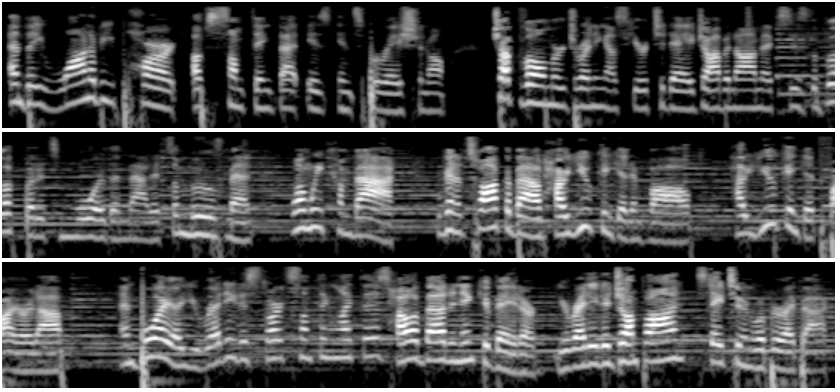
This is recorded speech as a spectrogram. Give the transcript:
and they want to be part of something that is inspirational. Chuck Vollmer joining us here today. Jobenomics is the book, but it's more than that. It's a movement. When we come back, we're going to talk about how you can get involved, how you can get fired up. And boy, are you ready to start something like this? How about an incubator? You ready to jump on? Stay tuned. We'll be right back.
